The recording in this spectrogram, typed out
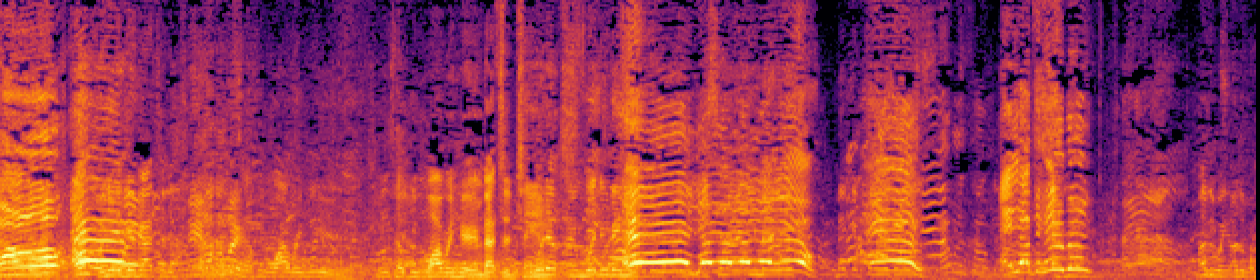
Oh, We need to get back to the chant. We need to tell people why we're here. We need to tell people why we're here and back to the chant. and what do they need hey, yo, yo, yo, yo, yo. Hey, hey, y'all can hear me? Yeah. Other way, other way.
